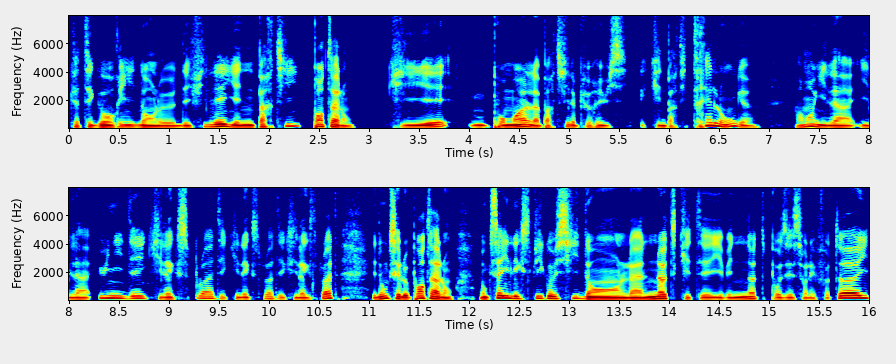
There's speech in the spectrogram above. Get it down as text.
catégories dans le défilé. Il y a une partie pantalon qui est pour moi la partie la plus réussie et qui est une partie très longue Vraiment, il a, une idée qu'il exploite et qu'il exploite et qu'il exploite. Et donc, c'est le pantalon. Donc, ça, il explique aussi dans la note qui était. Il y avait une note posée sur les fauteuils.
